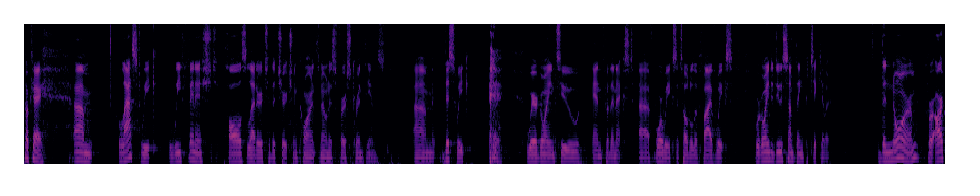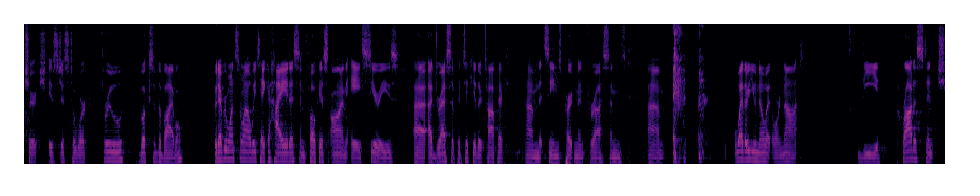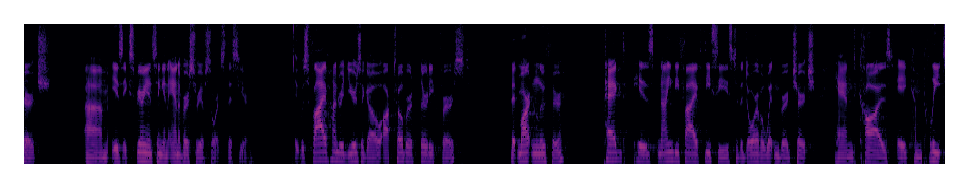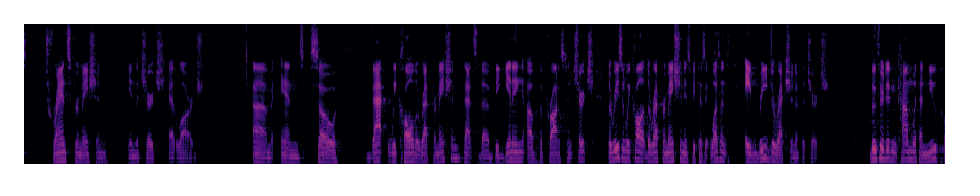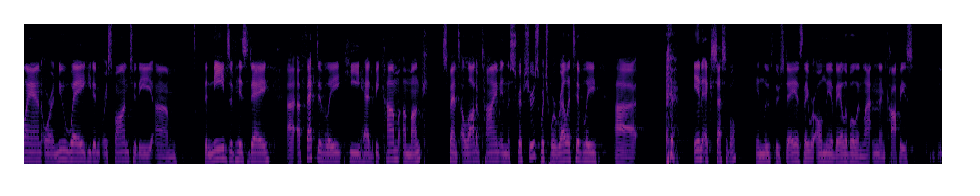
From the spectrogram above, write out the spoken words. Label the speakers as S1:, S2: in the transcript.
S1: Okay. Um, last week, we finished Paul's letter to the church in Corinth, known as 1 Corinthians. Um, this week, we're going to, and for the next uh, four weeks, a total of five weeks, we're going to do something particular. The norm for our church is just to work through books of the Bible, but every once in a while we take a hiatus and focus on a series, uh, address a particular topic um, that seems pertinent for us. And um, whether you know it or not, the Protestant church um, is experiencing an anniversary of sorts this year. It was 500 years ago, October 31st, that Martin Luther pegged his 95 Theses to the door of a Wittenberg church and caused a complete transformation in the church at large. Um, and so that we call the Reformation. That's the beginning of the Protestant church. The reason we call it the Reformation is because it wasn't a redirection of the church. Luther didn't come with a new plan or a new way. He didn't respond to the, um, the needs of his day. Uh, effectively, he had become a monk, spent a lot of time in the scriptures, which were relatively uh, inaccessible in Luther's day as they were only available in Latin and copies.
